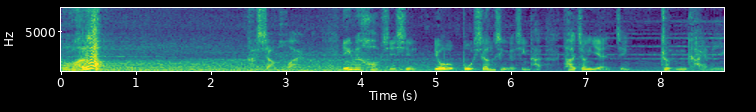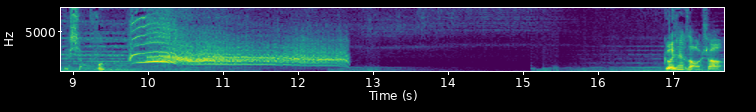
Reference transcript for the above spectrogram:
我完了！吓坏了。因为好奇心又不相信的心态，他将眼睛睁开了一个小缝。隔天早上，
